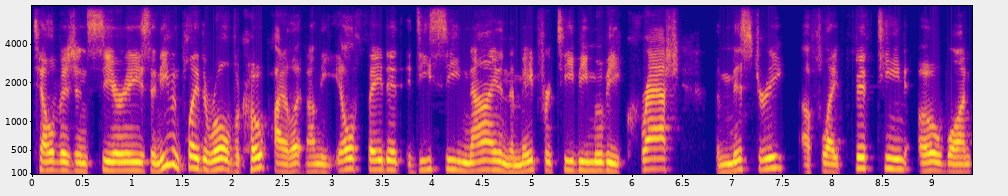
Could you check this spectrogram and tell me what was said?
television series and even played the role of a co-pilot on the ill-fated DC-9 in the made-for-TV movie Crash the mystery of Flight 1501.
